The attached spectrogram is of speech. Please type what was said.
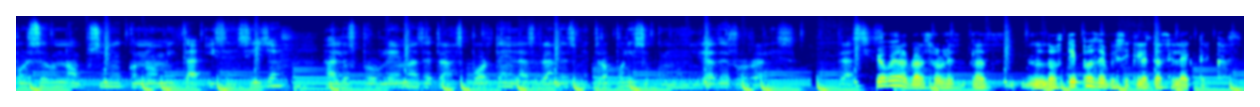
por ser una opción económica y sencilla a los problemas de transporte en las grandes metrópolis o comunidades rurales. Gracias. Yo voy a hablar sobre los tipos de bicicletas eléctricas.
